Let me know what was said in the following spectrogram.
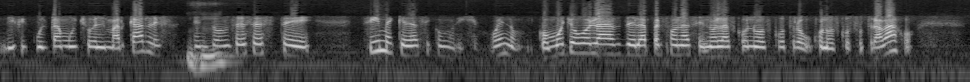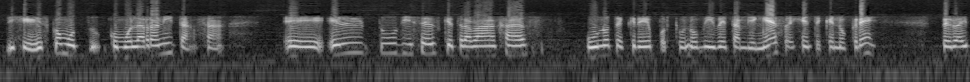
dificulta mucho el marcarles. Entonces, este, sí me quedé así como dije, bueno, ¿cómo yo voy a hablar de la persona si no las conozco, conozco su trabajo? Dije, es como tú- como la ranita, o sea, eh, él, tú dices que trabajas, uno te cree porque uno vive también eso, hay gente que no cree, pero hay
